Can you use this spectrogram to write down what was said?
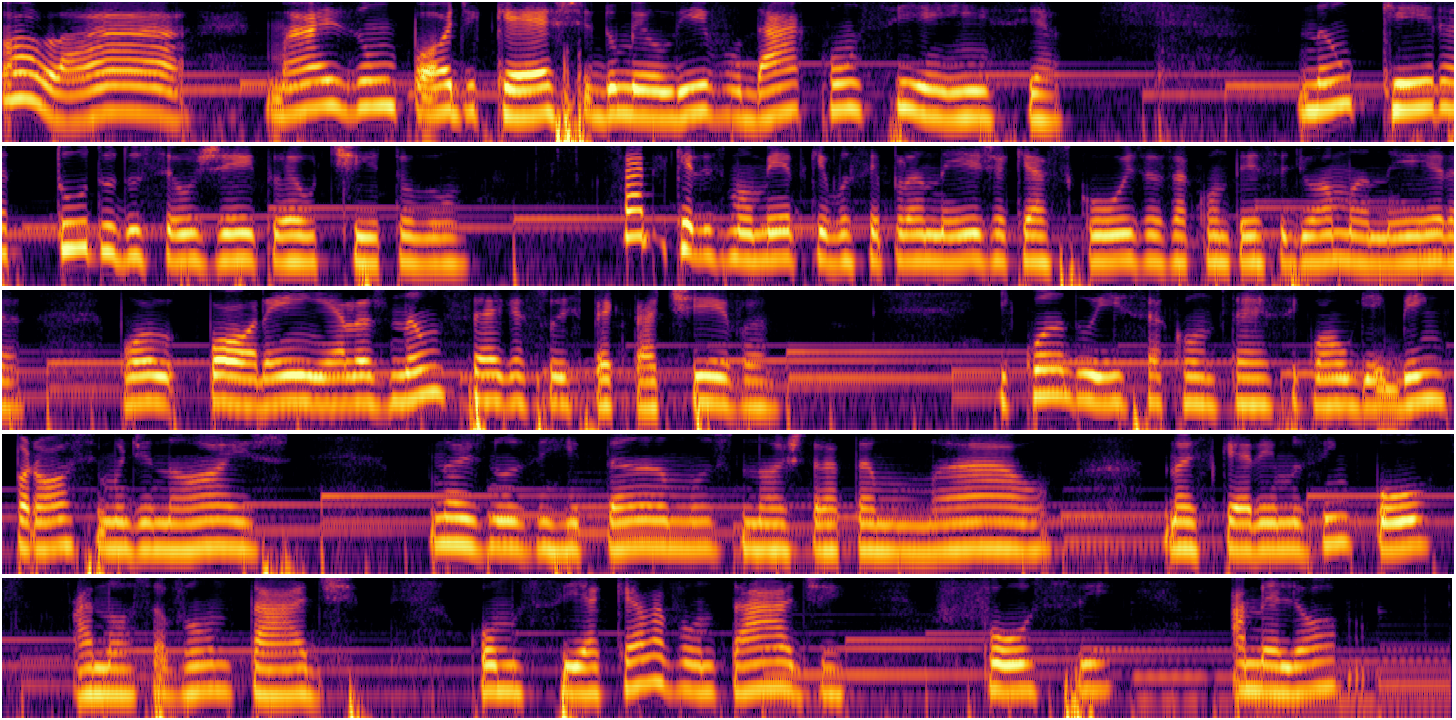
Olá, mais um podcast do meu livro da consciência. Não queira tudo do seu jeito é o título. Sabe aqueles momentos que você planeja que as coisas aconteçam de uma maneira, porém elas não seguem a sua expectativa? E quando isso acontece com alguém bem próximo de nós, nós nos irritamos, nós tratamos mal, nós queremos impor a nossa vontade, como se aquela vontade fosse a melhor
